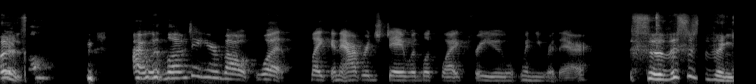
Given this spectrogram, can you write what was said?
I would, love, I would love to hear about what like an average day would look like for you when you were there. So this is the thing.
